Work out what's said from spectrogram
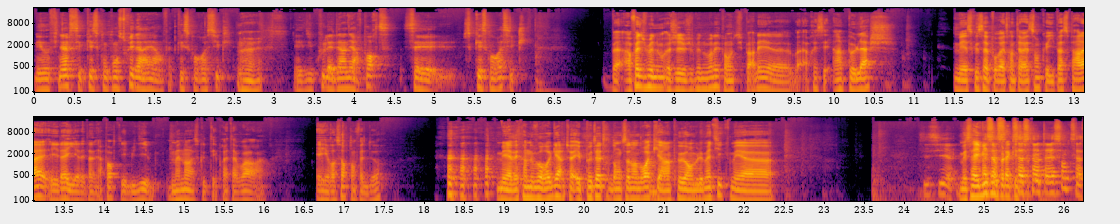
mais au final, c'est qu'est-ce qu'on construit derrière, en fait, qu'est-ce qu'on recycle? Ouais. Et du coup, la dernière porte, c'est qu'est-ce qu'on recycle? Bah, en fait, je me, je, je me demandais pendant que tu parlais, bah, après c'est un peu lâche, mais est-ce que ça pourrait être intéressant qu'il passe par là? Et là il y a la dernière porte et il lui dit maintenant est-ce que tu es prêt à voir Et ils ressortent en fait dehors. mais avec un nouveau regard, tu vois, et peut-être dans un endroit qui est un peu emblématique, mais, euh, Si, si. mais ça évite Bah, un peu la ça question. serait intéressant que, ça,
